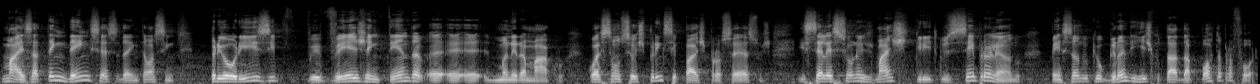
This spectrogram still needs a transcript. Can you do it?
Mas a tendência é essa daí. Então, assim, priorize, veja, entenda é, é, é, de maneira macro quais são os seus principais processos e selecione os mais críticos, sempre olhando, pensando que o grande risco está da porta para fora.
